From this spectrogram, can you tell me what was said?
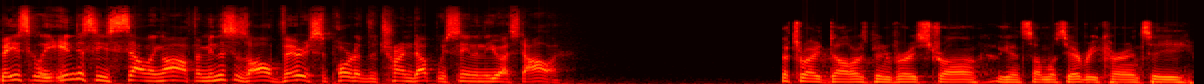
basically indices selling off. I mean, this is all very supportive of the trend up we've seen in the U.S. dollar. That's right. Dollar's been very strong against almost every currency.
